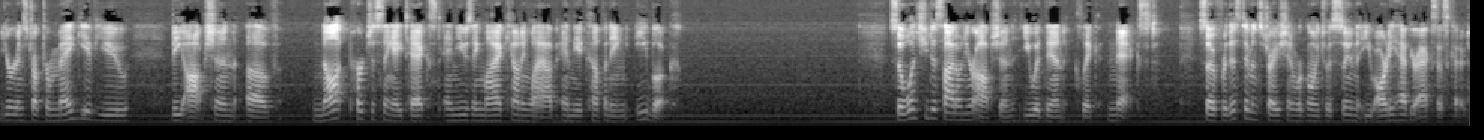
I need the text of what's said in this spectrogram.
your instructor may give you the option of not purchasing a text and using My Accounting Lab and the accompanying ebook. So once you decide on your option, you would then click Next. So for this demonstration, we're going to assume that you already have your access code.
